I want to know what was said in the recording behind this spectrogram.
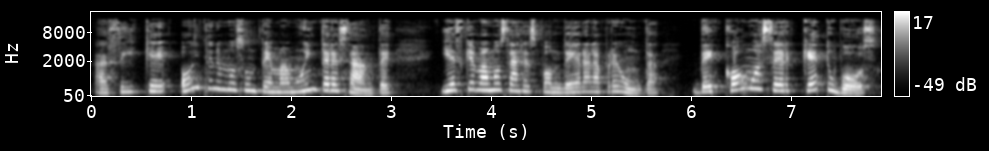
Así que hoy tenemos un tema muy interesante y es que vamos a responder a la pregunta de cómo hacer que tu voz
